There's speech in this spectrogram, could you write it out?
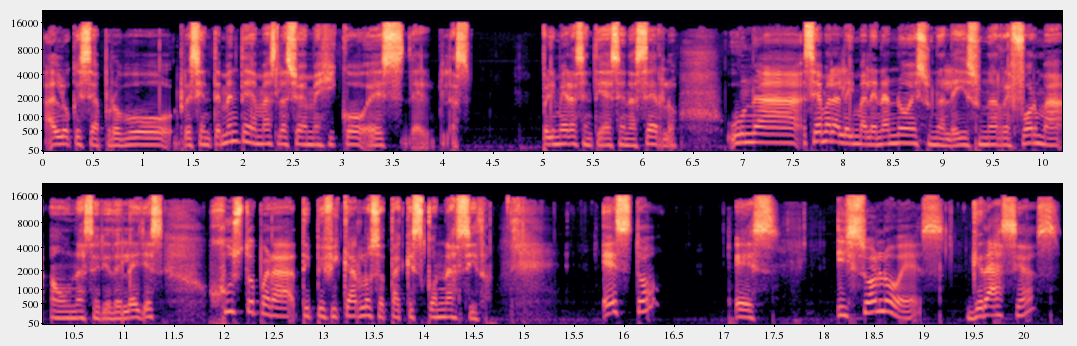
algo que se aprobó recientemente, además la Ciudad de México es de las primeras entidades en hacerlo. Una se llama la Ley Malena, no es una ley, es una reforma a una serie de leyes justo para tipificar los ataques con ácido. Esto es y solo es gracias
